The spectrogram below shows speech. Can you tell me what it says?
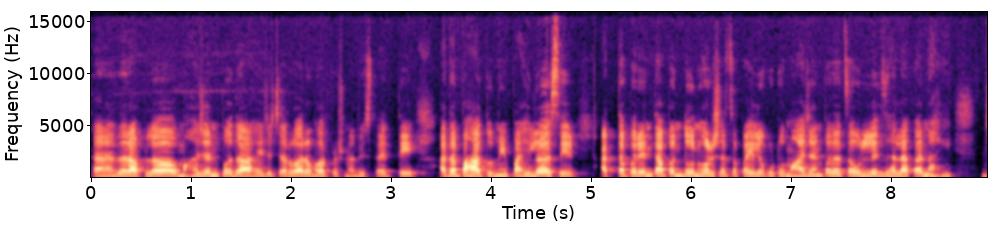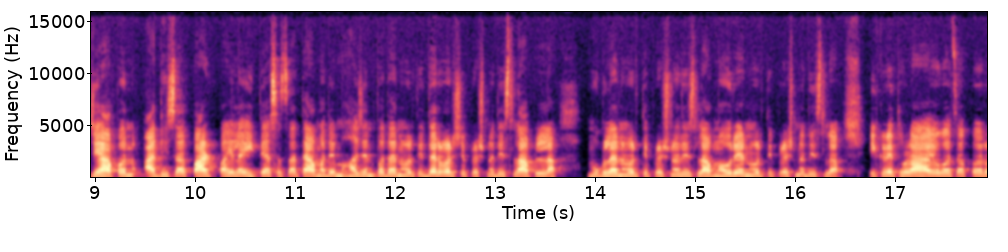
त्यानंतर आपलं महाजनपद आहे ज्याच्यावर वारंवार प्रश्न दिसत आहेत ते. आता पहा तुम्ही पाहिलं असेल आत्तापर्यंत आपण दोन वर्षाचं पाहिलं कुठं महाजनपदाचा उल्लेख झाला का नाही? जे आपण आधीचा पाठ पाहिला इतिहासाचा त्यामध्ये महाजनपदांवरती दरवर्षी प्रश्न दिसला आपल्याला. मुघलांवरती प्रश्न दिसला मौर्यांवरती प्रश्न दिसला. इकडे थोडा आयोगाचा कर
